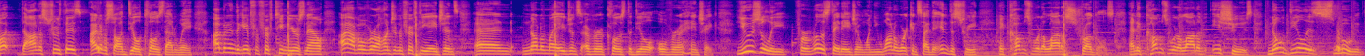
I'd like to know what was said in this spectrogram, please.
But the honest truth is, I never saw a deal close that way. I've been in the game for 15 years now. I have over 150 agents, and none of my agents ever closed a deal over a handshake. Usually, for a real estate agent, when you want to work inside the industry, it comes with a lot of struggles and it comes with a lot of issues. No deal is smooth.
